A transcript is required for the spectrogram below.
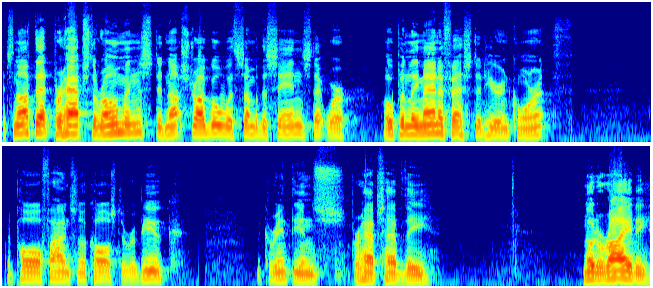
It's not that perhaps the Romans did not struggle with some of the sins that were openly manifested here in Corinth, but Paul finds no cause to rebuke. The Corinthians perhaps have the notoriety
